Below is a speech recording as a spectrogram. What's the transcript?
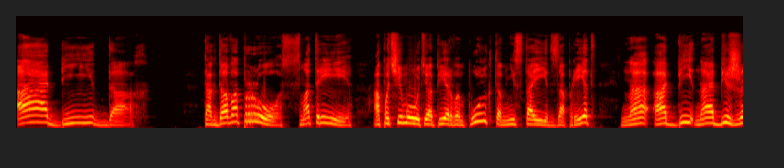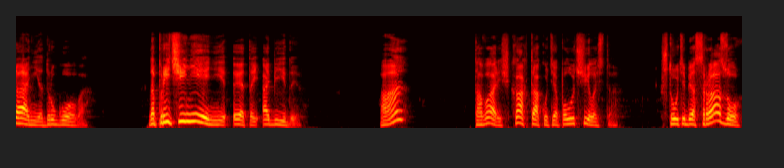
обидах. Тогда вопрос, смотри, а почему у тебя первым пунктом не стоит запрет на, оби... на обижание другого, на причинение этой обиды. А? Товарищ, как так у тебя получилось-то? Что у тебя сразу,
